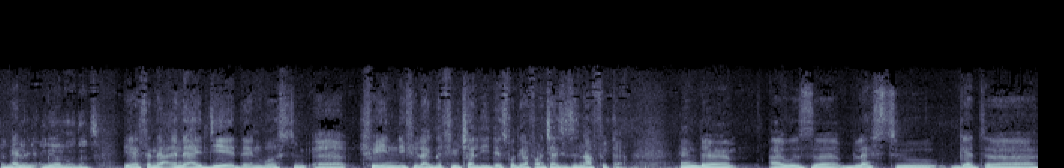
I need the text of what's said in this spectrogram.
I knew, I knew about that. Yes, and the, and the idea then was to uh, train, if you like, the future leaders for their franchises in Africa. And uh, I was uh, blessed to get uh,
